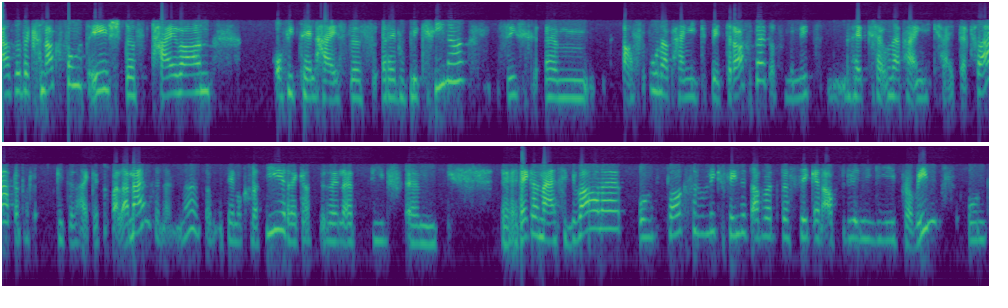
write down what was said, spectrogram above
Also der Knackpunkt ist, dass Taiwan offiziell heißt es Republik China, sich ähm, als unabhängig betrachtet. Also man, nicht, man hat keine Unabhängigkeit erklärt, aber es gibt ein eigenes Parlament, ne? Demokratie, relativ ähm, äh, regelmäßige Wahlen und die Volksrepublik findet aber, dass sie eine abtrünnige Provinz und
